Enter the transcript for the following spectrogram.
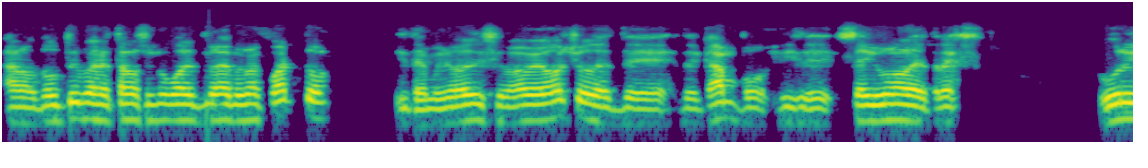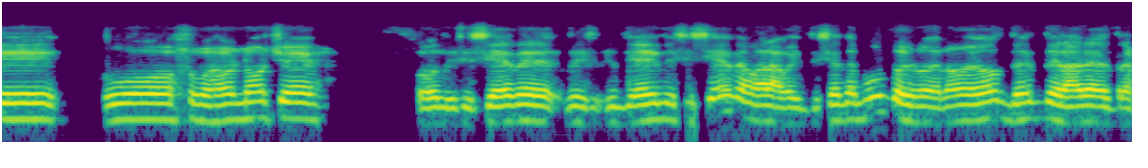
anotó un triple restando 5.49 de primer cuarto y terminó de 19-8 desde de campo y de 6-1 de 3. Uri tuvo su mejor noche con 17, 10 17 para 27 puntos y uno de 9-2 desde el área de 3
